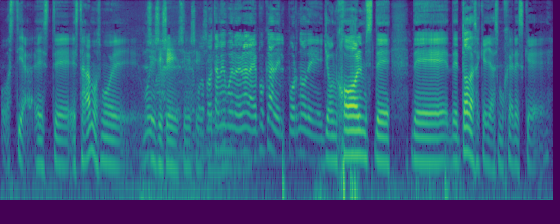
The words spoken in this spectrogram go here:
Hostia, este, estábamos muy... muy Sí, sí, sí, sí, sí, época, pero sí. también, bueno, era la época del porno de John Holmes, de, de, de todas aquellas mujeres que...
